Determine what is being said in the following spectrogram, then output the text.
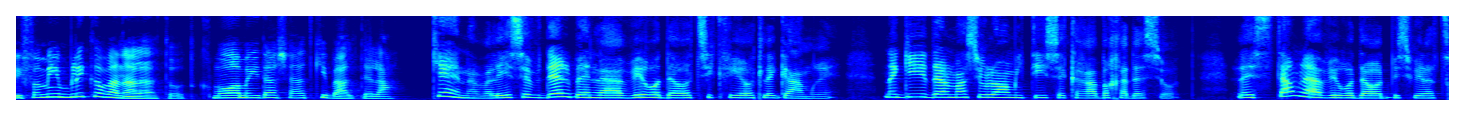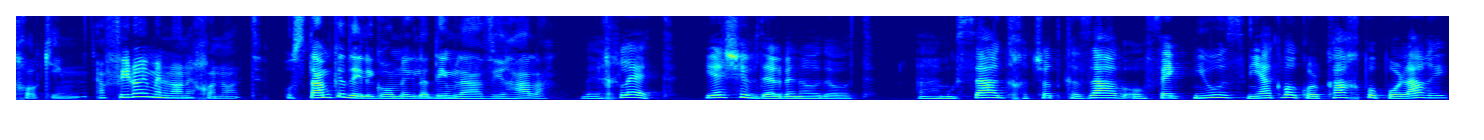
לפעמים בלי כוונה להטעות, כמו המידע שאת קיבלת אלה. כן, אבל יש הבדל בין להעביר הודעות שקריות לגמרי, נגיד על משהו לא אמיתי שקרה בחדשות, לסתם להעביר הודעות בשביל הצחוקים, אפילו אם הן לא נכונות. או סתם כדי לגרום לילדים להעביר הלאה. בהחלט, יש הבדל בין ההודעות. המושג חדשות כזב או פייק ניוז נהיה כבר כל כך פופולרי,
